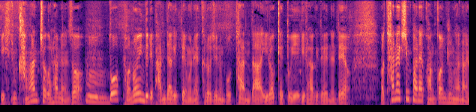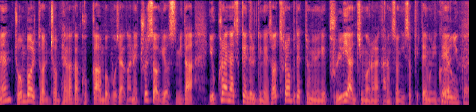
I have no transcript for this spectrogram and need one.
이렇게 좀 강한 척을 하면서 음. 또 변호인들이 반대하기 때문에 그러지는 못한다 이렇게 또 얘기를 하기도 했는데요. 어, 탄핵 심판의 관건 중 하나는 존 볼턴 전 백악관 국가안보 보좌관의 출석이었습니다. 이 우크라이나 스캔들 등에서 트럼프 대통령에게 불리한 증언을 할 가능성이 있었기 때문인데요. 그러니까요.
